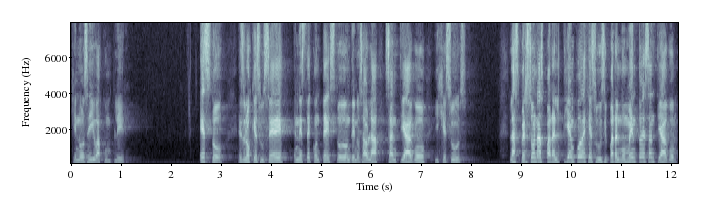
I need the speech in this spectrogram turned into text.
que no se iba a cumplir. Esto es lo que sucede en este contexto donde nos habla Santiago y Jesús. Las personas para el tiempo de Jesús y para el momento de Santiago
